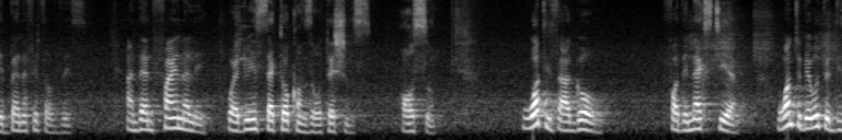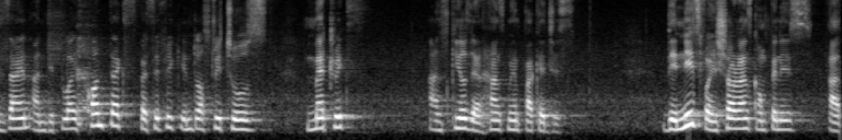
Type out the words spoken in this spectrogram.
the benefits of this. And then finally, we're doing sector consultations also. What is our goal for the next year? We want to be able to design and deploy context-specific industry tools, metrics, and skills enhancement packages. The needs for insurance companies are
